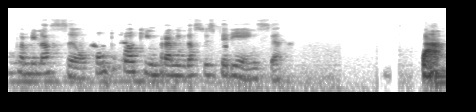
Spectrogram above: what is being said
contaminação? Conta um pouquinho para mim da sua experiência. Tá.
